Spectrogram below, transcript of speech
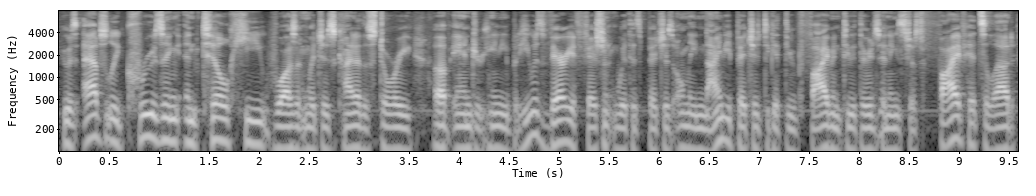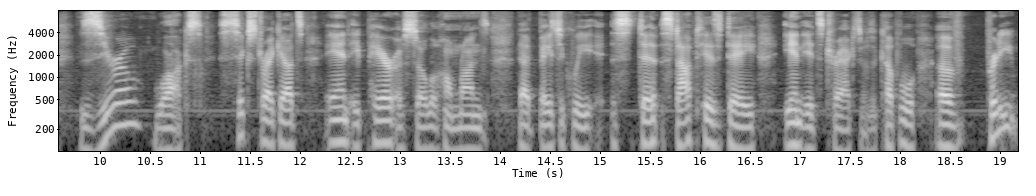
He was absolutely cruising until he wasn't, which is kind of the story of Andrew Heaney. But he was very efficient with his pitches, only 90 pitches to get through five and two thirds innings, just five hits allowed, zero walks, six strikeouts, and a pair of solo home runs that basically st- stopped his day in its tracks. There was a couple of pretty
